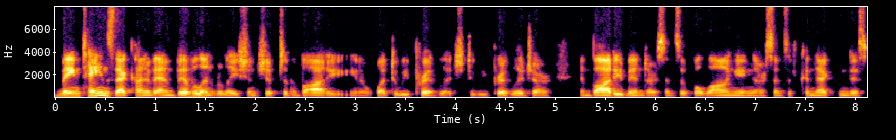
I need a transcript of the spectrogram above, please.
maintains that kind of ambivalent relationship to the body. You know what do we privilege? Do we privilege our embodiment our sense of belonging our sense of connectedness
